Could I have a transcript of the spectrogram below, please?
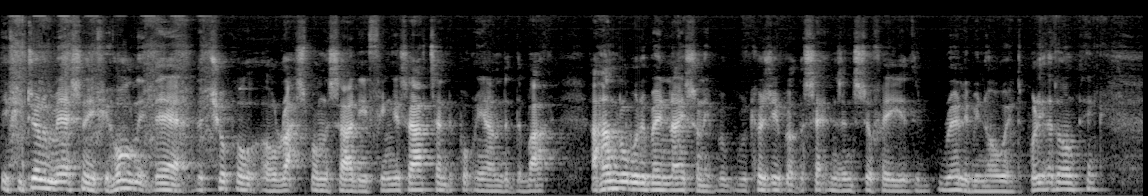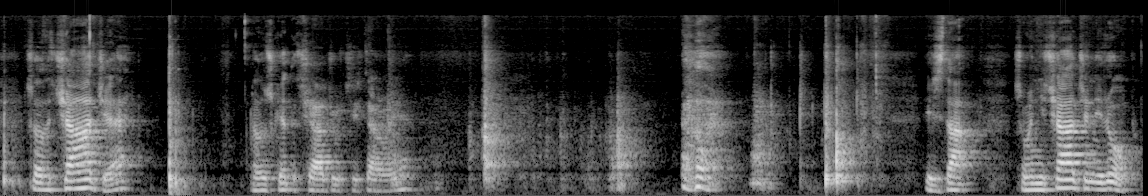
if you're drilling masonry, if you're holding it there, the chuck will, will rasp on the side of your fingers. I tend to put my hand at the back. A handle would have been nice on it, but because you've got the settings and stuff here, there'd really be nowhere to put it, I don't think. So the charger, I'll just get the charger which is down here. Is that, so when you're charging it up,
